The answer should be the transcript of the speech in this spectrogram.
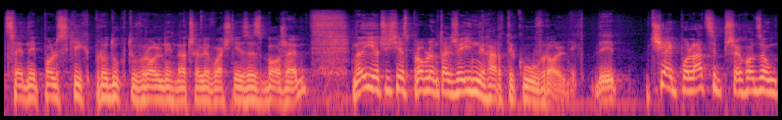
ceny polskich produktów rolnych na czele właśnie ze zbożem. No i oczywiście jest problem także innych artykułów rolnych. Dzisiaj Polacy przechodzą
